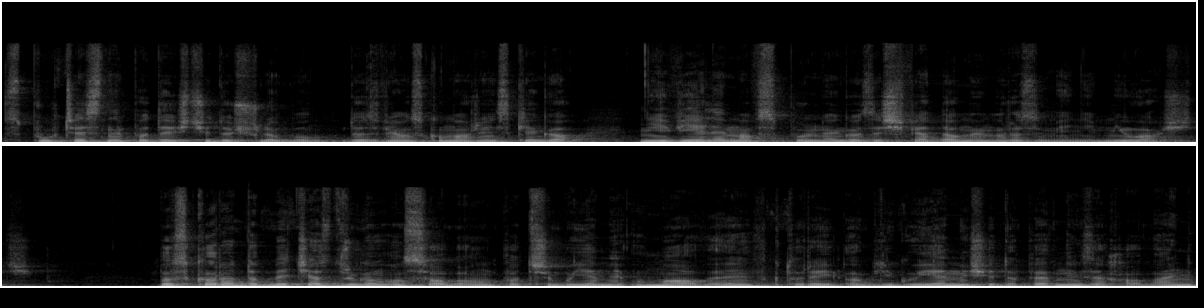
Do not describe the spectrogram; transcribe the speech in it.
współczesne podejście do ślubu, do związku małżeńskiego niewiele ma wspólnego ze świadomym rozumieniem miłości. Bo skoro do bycia z drugą osobą potrzebujemy umowy, w której obligujemy się do pewnych zachowań,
